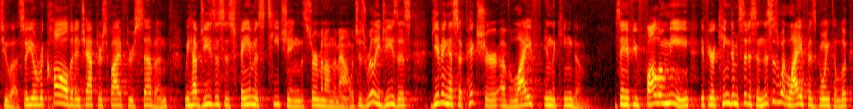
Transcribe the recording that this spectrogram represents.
to us. So you'll recall that in chapters 5 through 7, we have Jesus' famous teaching, the Sermon on the Mount, which is really Jesus giving us a picture of life in the kingdom. He's saying, if you follow me, if you're a kingdom citizen, this is what life is going to look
